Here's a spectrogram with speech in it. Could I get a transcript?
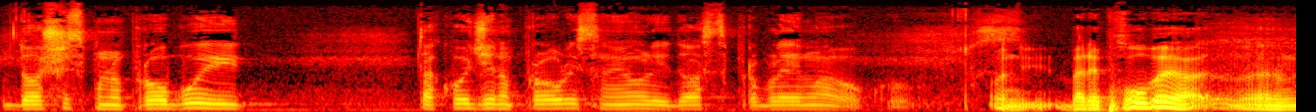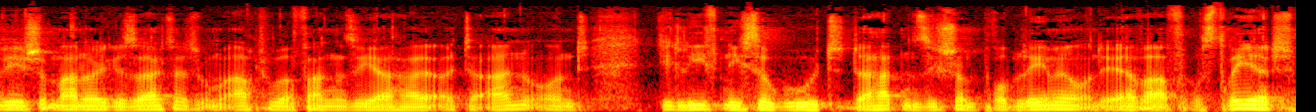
došli smo na probu i takođe na probi smo imali dosta problema oko Und bei der Probe, äh, wie schon Manuel gesagt hat, um 8 Uhr fangen sie ja halt an und die lief nicht so gut. Da hatten sie schon Probleme und er war frustriert.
